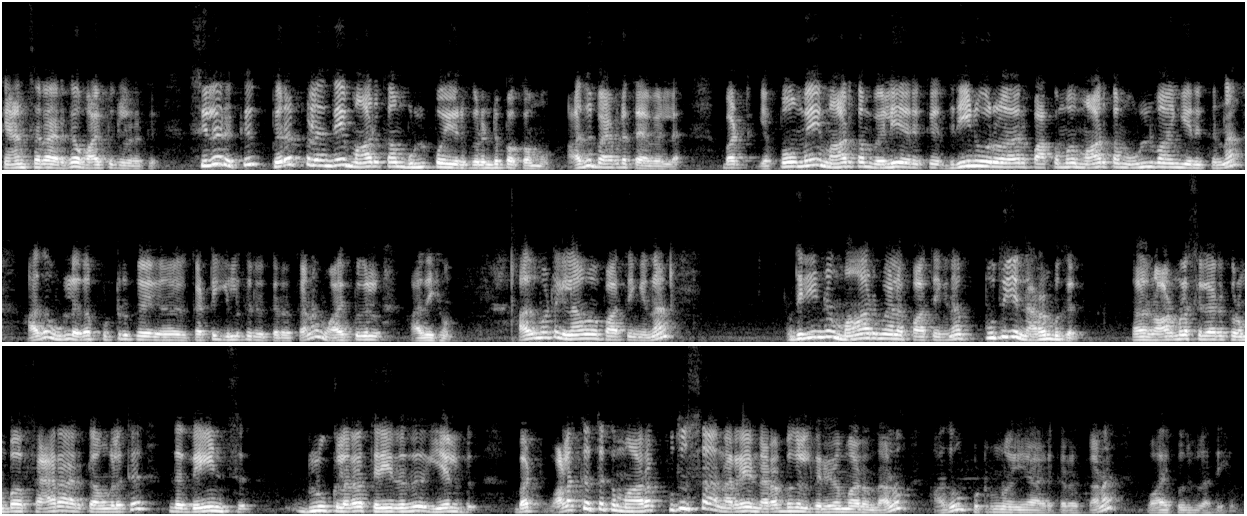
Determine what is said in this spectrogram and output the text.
கேன்சராக இருக்க வாய்ப்புகள் இருக்கு. சிலருக்கு பிறப்புலேருந்தே மார்க்காம்பு உள் போயிருக்கும் ரெண்டு பக்கமும். அது பயப்பட தேவையில்லை. பட் எப்பவுமே மார்க்காம்பு வெளியே இருக்கு. திடீர்னு ஒரு வாரம் பார்க்கும்போது மார்க்காம்பு உள் வாங்கி இருக்குன்னா அது உள்ள ஏதோ புற்று கட்டி இழுத்து இருக்கிறதுக்கான வாய்ப்புகள் அதிகம். அது மட்டும் இல்லாமல் பார்த்தீங்கன்னா திடீர்னு மார் மேலே பார்த்தீங்கன்னா புதிய நரம்புகள். நார்மலாக சிலருக்கு ரொம்ப ஃபேராக இருக்கவங்களுக்கு இந்த வெயின்ஸ் ப்ளூ கலராக தெரிகிறது இயல்பு. பட் வழக்கத்துக்கு மாற புதுசாக நிறைய நரம்புகள் தெரிகிற மாதிரி இருந்தாலும் அதுவும் புற்றுநோயாக இருக்கிறதுக்கான வாய்ப்புகள் அதிகம்.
